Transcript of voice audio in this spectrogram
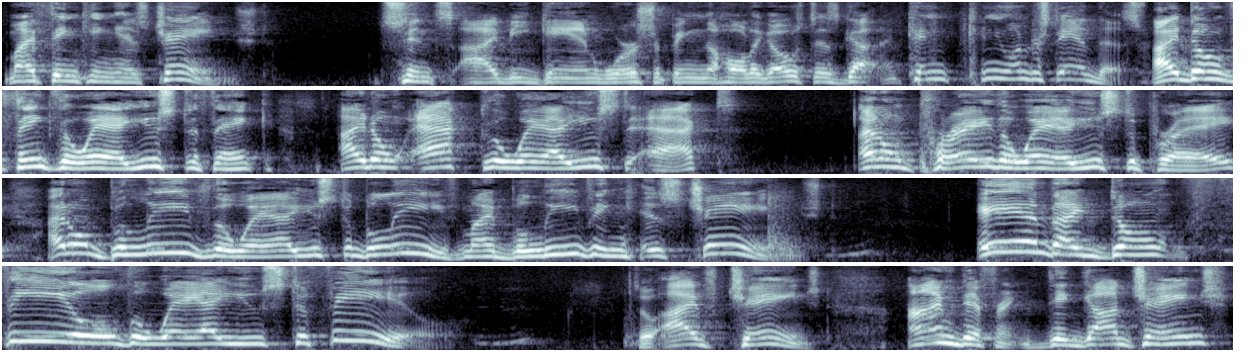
my thinking has changed since I began worshiping the Holy Ghost as God. Can, can you understand this? I don't think the way I used to think. I don't act the way I used to act. I don't pray the way I used to pray. I don't believe the way I used to believe. My believing has changed. And I don't feel the way I used to feel. Mm -hmm. so I've changed. I'm different. Did God change?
